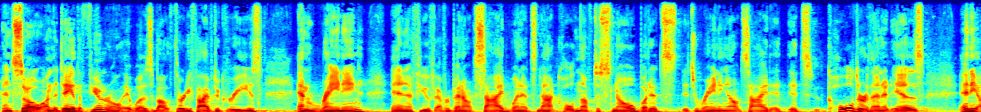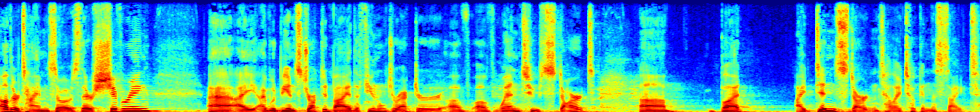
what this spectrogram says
And so on the day of the funeral, it was about 35 degrees and raining. And if you've ever been outside when it's not cold enough to snow, but it's, it's raining outside, it, it's colder than it is any other time. And so I was there shivering. Uh, I, I, would be instructed by the funeral director of, of when to start. Uh, but I didn't start until I took in the sight.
